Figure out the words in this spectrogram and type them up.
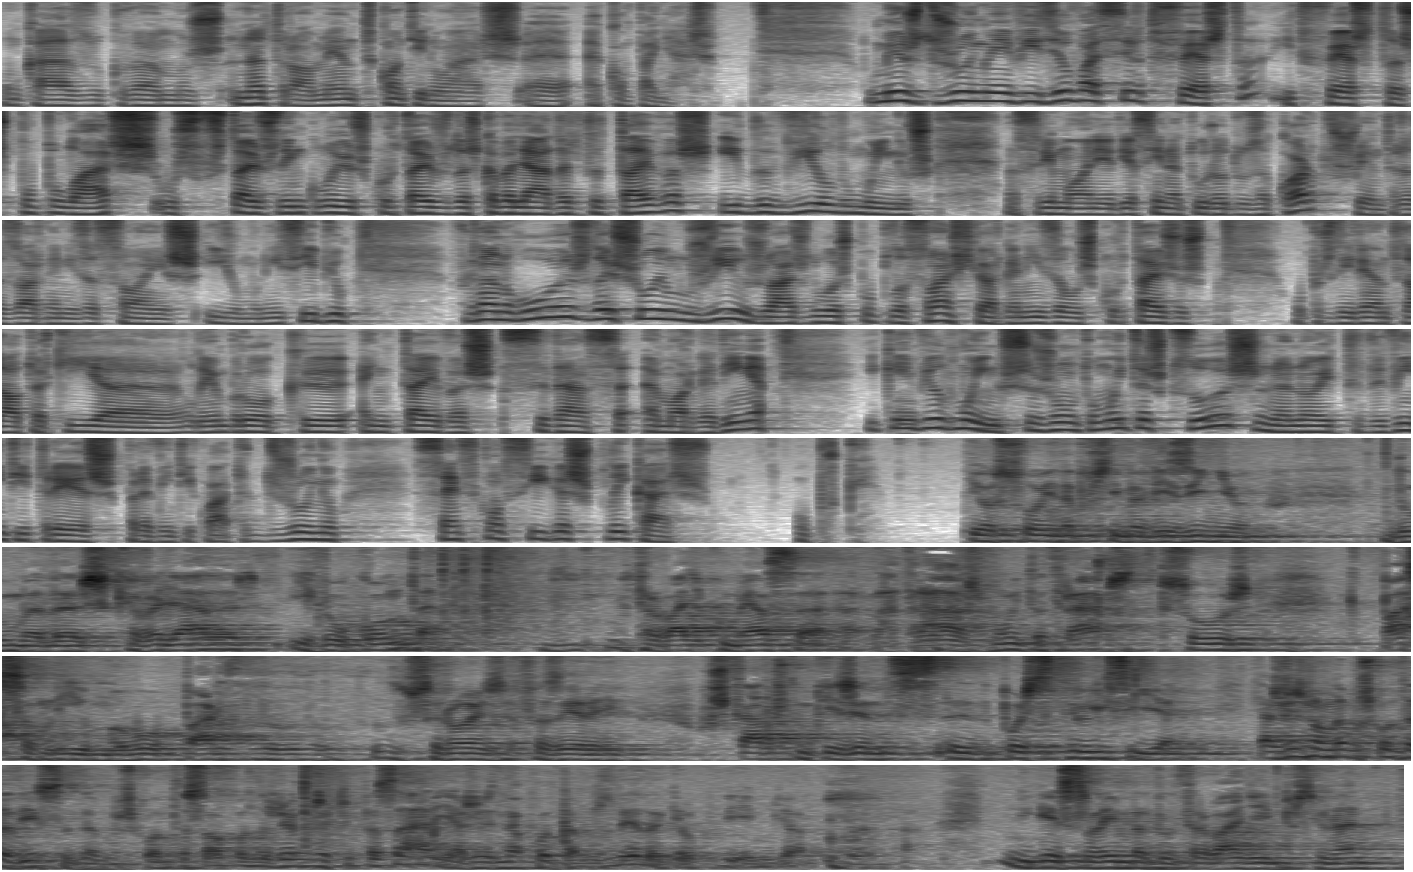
Um caso que vamos naturalmente continuar a acompanhar. O mês de junho em Viseu vai ser de festa e de festas populares. Os festejos incluem os cortejos das Cavalhadas de Teivas e de Vil de Moinhos. Na cerimónia de assinatura dos acordos entre as organizações e o município, Fernando Ruas deixou elogios às duas populações que organizam os cortejos. O presidente da autarquia lembrou que em Teivas se dança a morgadinha e que em Vilmoinhos se juntam muitas pessoas na noite de 23 para 24 de junho sem se consiga explicar o porquê. Eu sou ainda por cima vizinho de uma das cavalhadas e dou conta. O trabalho começa lá atrás, muito atrás, de pessoas que passam ali uma boa parte do, do, dos serões a fazerem os carros com que a gente depois se delicia. E às vezes não damos conta disso, damos conta só quando os vemos aqui passar e às vezes não apontamos o dedo, aquele podia ir melhor. Ninguém se lembra do trabalho impressionante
